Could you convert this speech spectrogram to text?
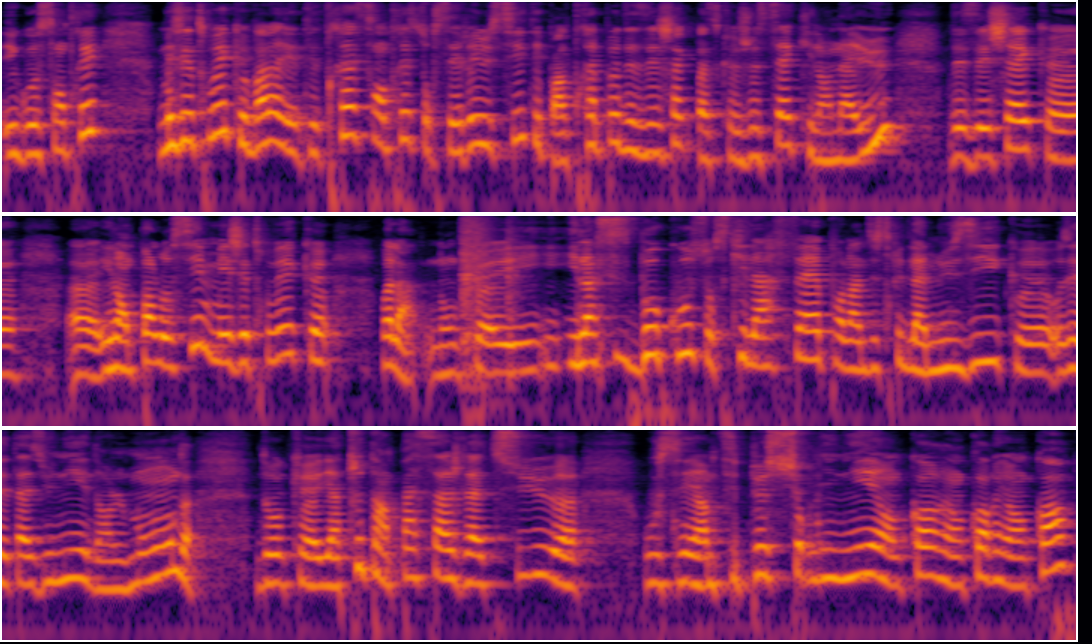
égocentré. Mais j'ai trouvé que, voilà, il était très centré sur ses réussites. Il parle très peu des échecs parce que je sais qu'il en a eu. Des échecs, euh, euh, il en parle aussi. Mais j'ai trouvé que, voilà, donc euh, il, insiste beaucoup sur ce qu'il a fait pour l'industrie de la musique euh, aux États-Unis et dans le monde. Donc, il y a tout un passage là-dessus où c'est un petit peu surligné encore et encore et encore.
